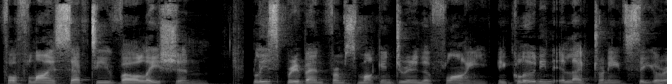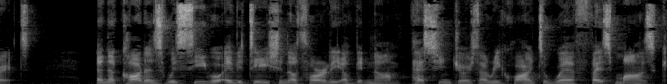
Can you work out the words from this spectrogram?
for flight safety violation. Please prevent from smoking during the flight, including electronic cigarettes. In accordance with Civil Aviation Authority of Vietnam, passengers are required to wear face masks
